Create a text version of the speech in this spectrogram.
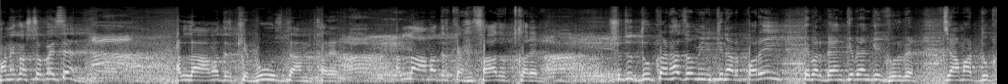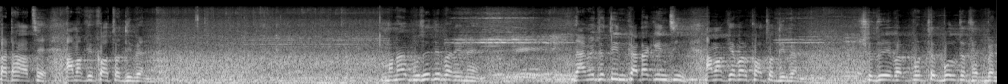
মনে কষ্ট পাইছেন? আল্লাহ আমাদেরকে বুঝ দান করেন। আল্লাহ আমাদেরকে হেফাজত করেন। শুধু দু কাঠা জমিন কেনার পরেই এবার ব্যাংকে ব্যাংকে ঘুরবেন যে আমার দু কাঠা আছে, আমাকে কত দিবেন? মনে হয় বুঝাতে পারি না আমি তো তিন কাঠা কিনছি, আমাকে এবার কত দিবেন? শুধু এবার পড়তে বলতে থাকবেন,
